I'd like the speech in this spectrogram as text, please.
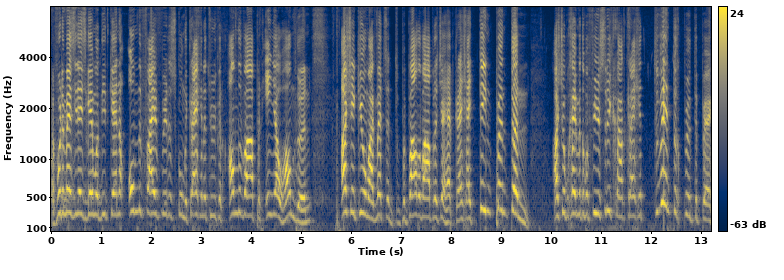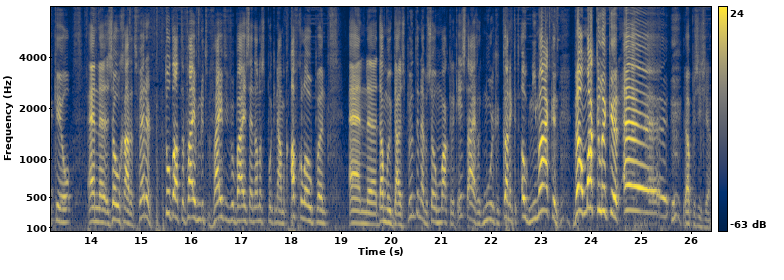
En voor de mensen die deze game mode niet kennen, om de 45 seconden krijg je natuurlijk een ander wapen in jouw handen. Als je een kill maakt met een bepaalde wapen dat jij hebt, krijg jij 10 punten. Als je op een gegeven moment op een 4 streak gaat, krijg je 20 punten per kill. En uh, zo gaat het verder. Totdat de 5 minuten 15 voorbij zijn. Dan is het potje namelijk afgelopen. En uh, dan moet ik 1000 punten hebben. Zo makkelijk is het eigenlijk. Moeilijker kan ik het ook niet maken. Wel makkelijker. Hey! Ja, precies ja.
